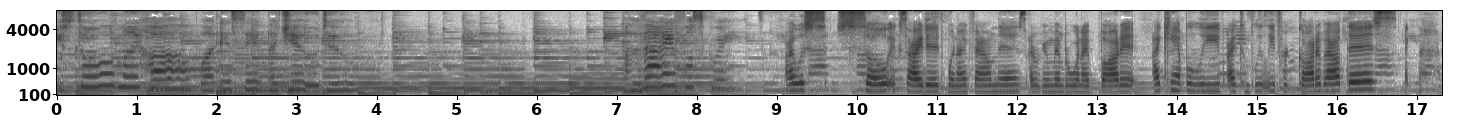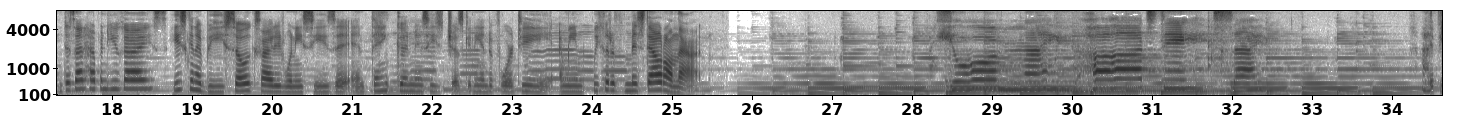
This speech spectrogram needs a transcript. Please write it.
You stole my heart, what is it that you do? My life was great. I was so excited when I found this. I remember when I bought it. I can't believe I completely forgot about this. Does that happen to you guys? He's gonna be so excited when he sees it, and thank goodness he's just getting into 4T. I mean, we could have missed out on that. You're my heart's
